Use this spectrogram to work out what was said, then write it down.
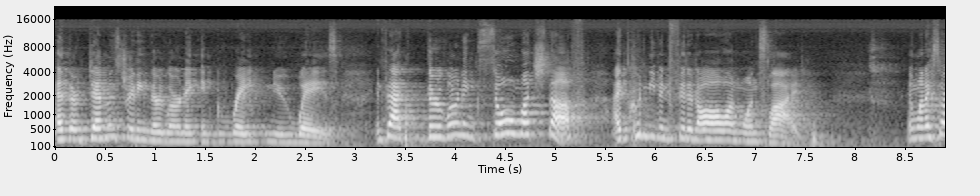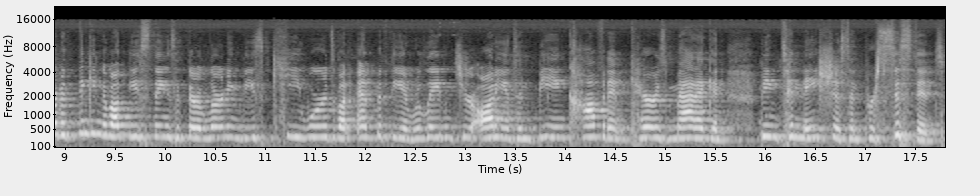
and they're demonstrating their learning in great new ways. In fact, they're learning so much stuff, I couldn't even fit it all on one slide. And when I started thinking about these things that they're learning, these key words about empathy and relating to your audience and being confident and charismatic and being tenacious and persistent,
